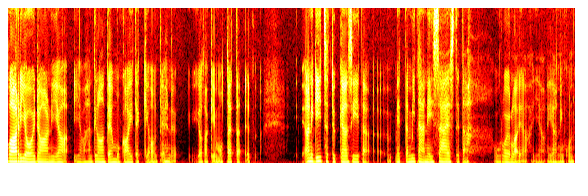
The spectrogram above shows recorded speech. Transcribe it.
varjoidaan ja, ja vähän tilanteen mukaan itsekin on tehnyt jotakin, mutta että, että ainakin itse tykkään siitä, että mitään ei säästetä uroilla ja, ja, ja niin kuin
